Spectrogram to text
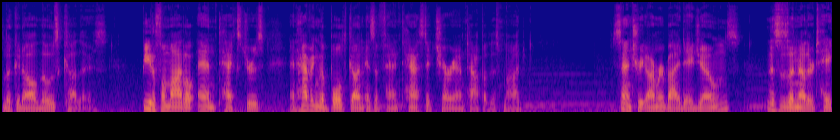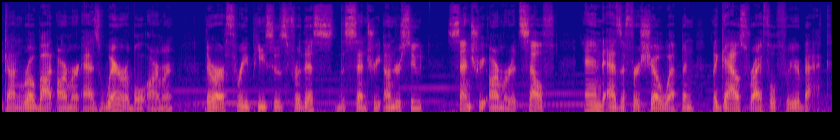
Look at all those colors. Beautiful model and textures, and having the bolt gun is a fantastic cherry on top of this mod. Sentry Armor by Daejones. This is another take on robot armor as wearable armor. There are three pieces for this the Sentry Undersuit, Sentry Armor itself, and as a for show weapon, the Gauss rifle for your back.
